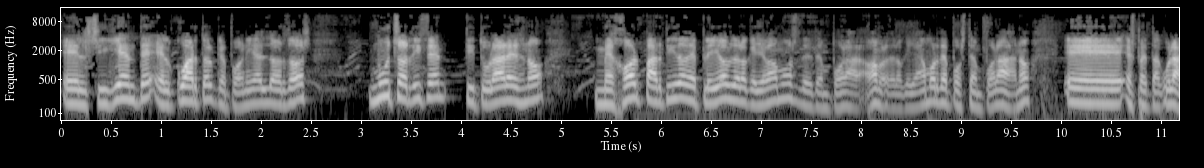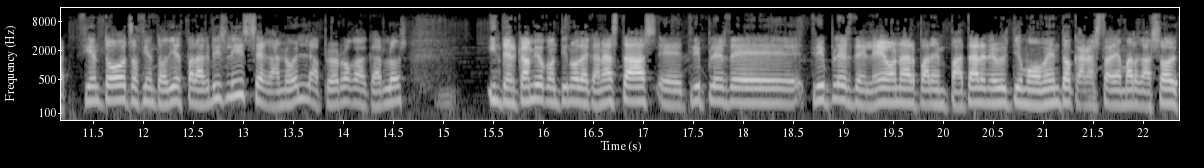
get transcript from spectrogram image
el siguiente, el cuarto, el que ponía el 2-2, muchos dicen, titulares, ¿no? Mejor partido de playoffs de lo que llevamos de temporada, vamos, de lo que llevamos de postemporada, ¿no? Eh, espectacular. 108-110 para Grizzlies, se ganó en la prórroga, Carlos. Intercambio continuo de canastas, eh, triples de triples de Leonard para empatar en el último momento, canasta de Margasol,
